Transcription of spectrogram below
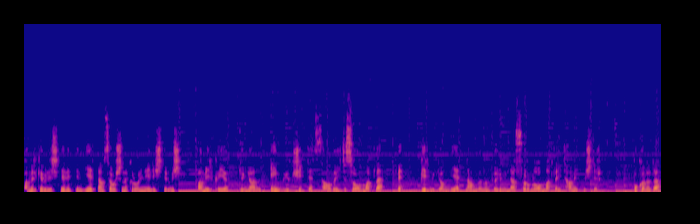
Amerika Birleşik Devletleri'nin Vietnam Savaşı'ndaki rolünü eleştirmiş, Amerika'yı dünyanın en büyük şiddet sağlayıcısı olmakla ve 1 milyon Vietnamlının ölümünden sorumlu olmakla itham etmiştir. Bu konuda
